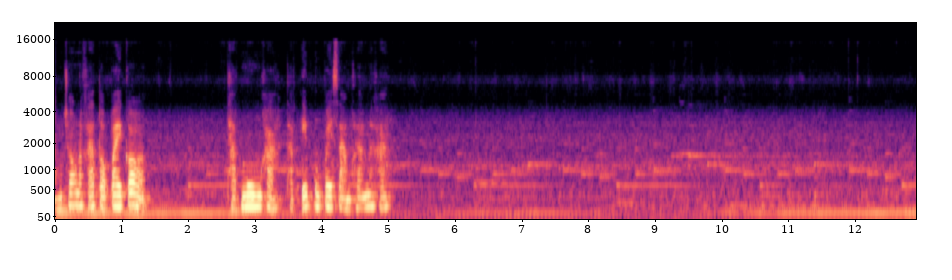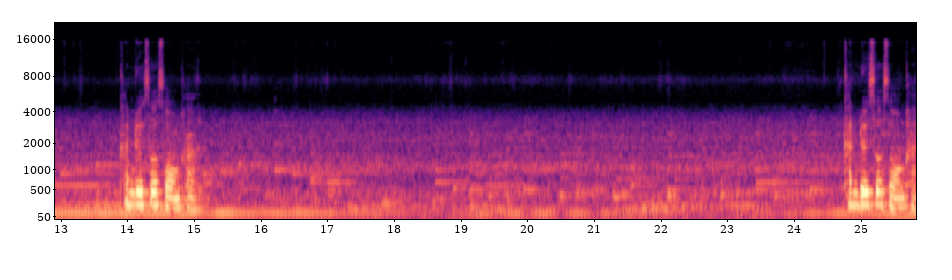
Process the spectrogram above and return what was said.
องช่องนะคะ ต่อไปก็ ถักมุมค่ะ ถัก F ลงไปสามครั้งนะคะ ขั้นด้วยโซ่สองค่ะ ขั้นด้วยโซ่สองค่ะ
